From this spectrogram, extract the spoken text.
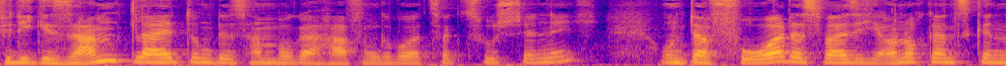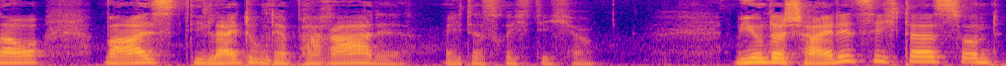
für die Gesamtleitung des Hamburger Hafengeburtstags zuständig. Und davor, das weiß ich auch noch ganz genau, war es die Leitung der Parade, wenn ich das richtig habe. Wie unterscheidet sich das und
